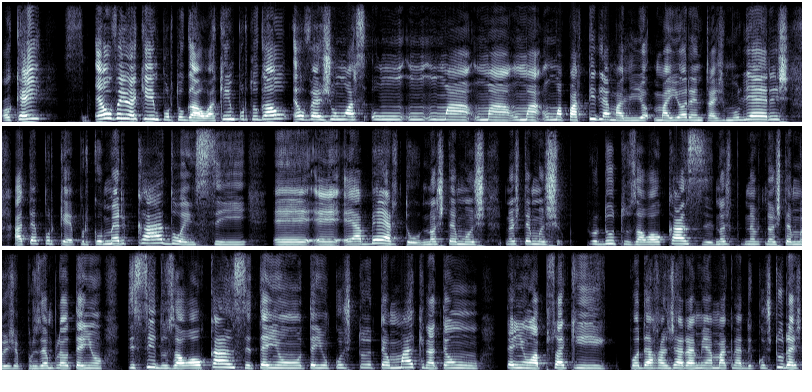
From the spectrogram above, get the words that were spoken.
Ok? Eu venho aqui em Portugal. Aqui em Portugal eu vejo um ass- um- um- uma, uma, uma, uma partilha maior entre as mulheres. Até porque Porque o mercado em si é, é, é aberto. Nós temos, nós temos produtos ao alcance. Nós- nós temos, por exemplo, eu tenho tecidos ao alcance, tenho, tenho costura, tenho máquina, tenho, tenho a pessoa que pode arranjar a minha máquina de costuras.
